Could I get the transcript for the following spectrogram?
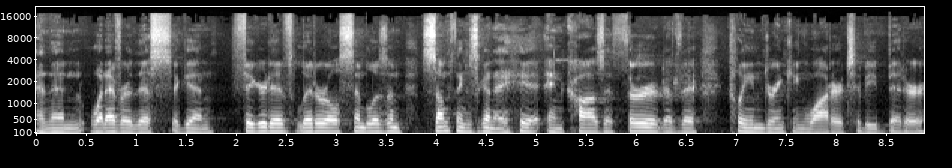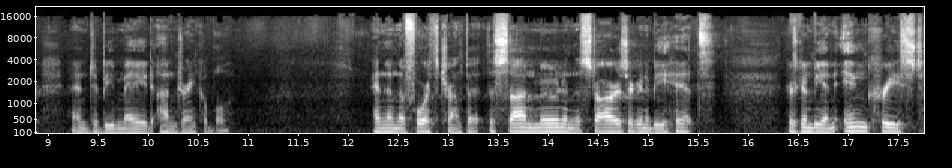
And then whatever this again figurative, literal symbolism, something's going to hit and cause a third of the clean drinking water to be bitter and to be made undrinkable. And then the fourth trumpet, the sun, moon, and the stars are going to be hit. There's going to be an increased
